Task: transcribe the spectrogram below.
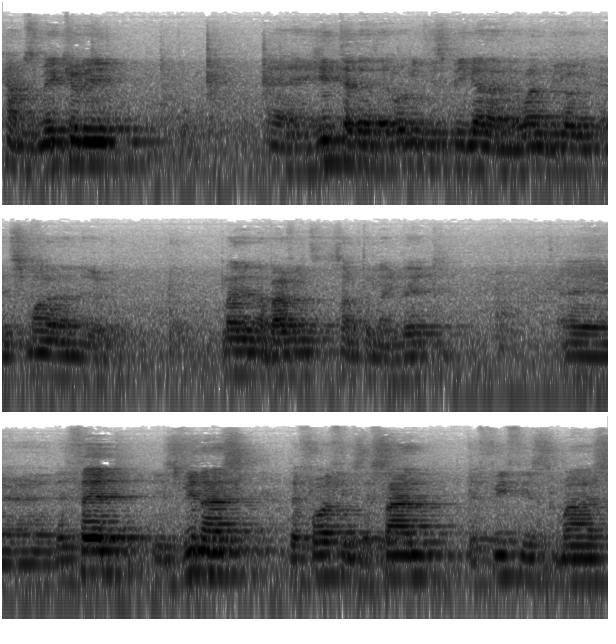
comes Mercury. Uh, hinted that the orbit is bigger than the one below it and smaller than the planet above it, something like that. Uh, the third is Venus. The fourth is the Sun. The fifth is Mars.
